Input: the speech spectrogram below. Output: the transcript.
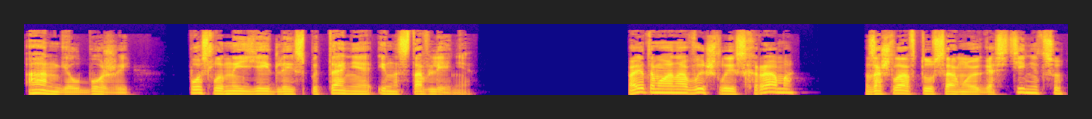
ангел Божий, посланный ей для испытания и наставления. Поэтому она вышла из храма, зашла в ту самую гостиницу,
